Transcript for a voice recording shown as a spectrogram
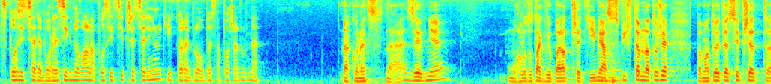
z pozice nebo rezignoval na pozici předsedy hnutí. To nebylo vůbec na pořadu dne. Nakonec ne, zjevně. Mohlo to tak vypadat předtím. Já se mhm. spíš tam na to, že pamatujete si před uh,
